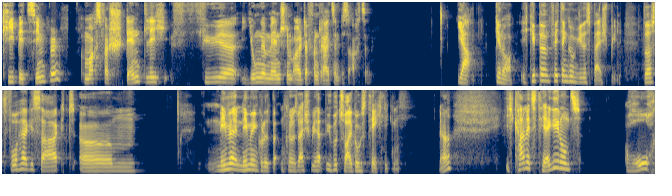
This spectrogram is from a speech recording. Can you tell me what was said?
Keep it simple und mach es verständlich für junge Menschen im Alter von 13 bis 18. Ja, genau. Ich gebe vielleicht ein konkretes Beispiel. Du hast vorher gesagt, ähm, nehmen wir, nehmen wir ein konkretes Beispiel, ich habe Überzeugungstechniken. Ja? Ich kann jetzt hergehen und hoch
